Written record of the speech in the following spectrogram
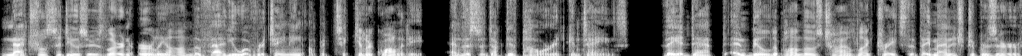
Natural seducers learn early on the value of retaining a particular quality and the seductive power it contains. They adapt and build upon those childlike traits that they manage to preserve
